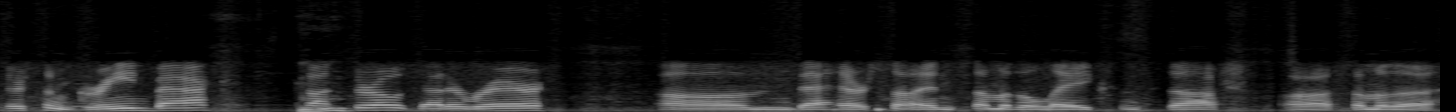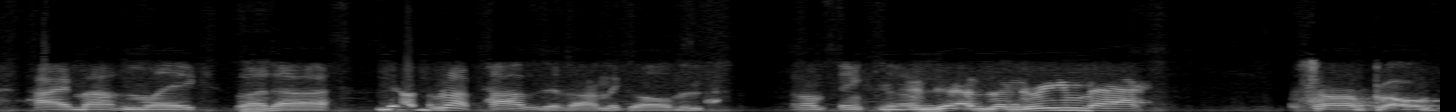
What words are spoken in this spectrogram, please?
there's some greenback cutthroat that are rare. Um, that are some, in some of the lakes and stuff. Uh, some of the high mountain lakes, but uh, I'm not positive on the goldens. I don't think so. The, the greenbacks are oh,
